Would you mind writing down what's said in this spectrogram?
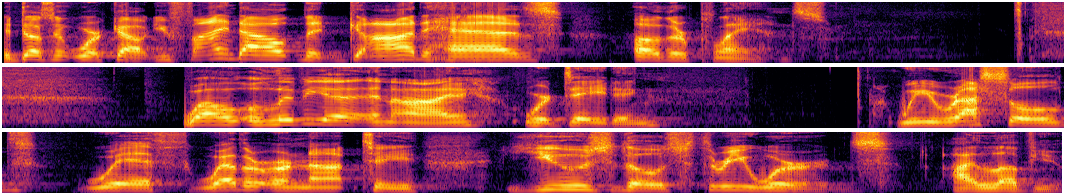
It doesn't work out. You find out that God has other plans. While Olivia and I were dating, we wrestled with whether or not to use those three words I love you.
